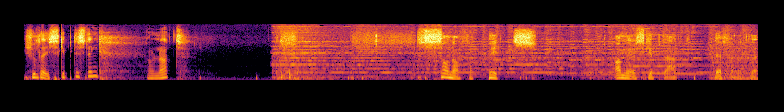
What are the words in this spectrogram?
Should I skip this thing? Or not? Son of a bitch. I'm gonna skip that. Definitely.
